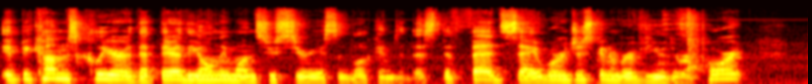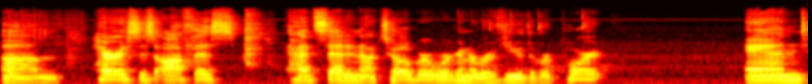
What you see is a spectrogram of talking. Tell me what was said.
it becomes clear that they're the only ones who seriously look into this. The feds say we're just going to review the report. Um, Harris's office had said in October we're going to review the report, and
